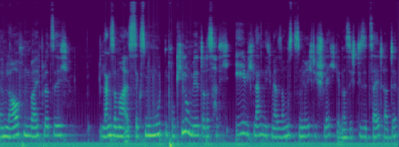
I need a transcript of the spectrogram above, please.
Beim Laufen war ich plötzlich langsamer als sechs Minuten pro Kilometer. Das hatte ich ewig lang nicht mehr. Also da musste es mir richtig schlecht gehen, dass ich diese Zeit hatte.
